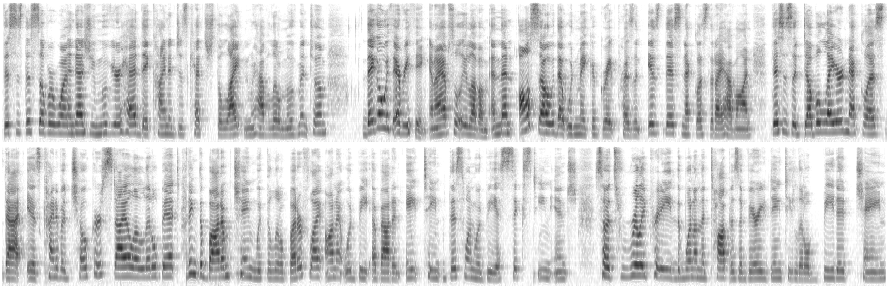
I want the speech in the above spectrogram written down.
This is the silver one and as you move your head they kind of just catch the light and have a little movement to them they go with everything and i absolutely love them and then also that would make a great present is this necklace that i have on. This is a double layer necklace that is kind of a choker style a little bit. I think the bottom chain with the little butterfly on it would be about an 18 this one would be a 16 inch. So it's really pretty. The one on the top is a very dainty little beaded chain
